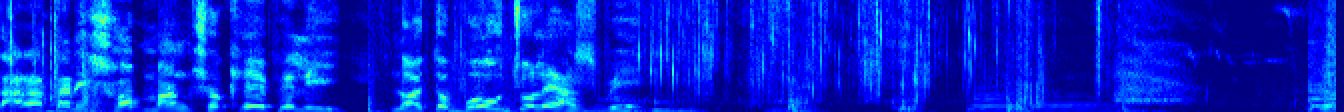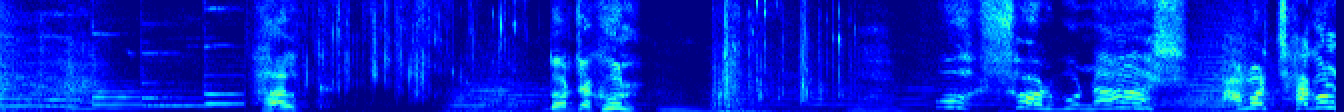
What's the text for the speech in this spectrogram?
তাড়াতাড়ি সব মাংস খেয়ে ফেলি নয়তো বউ চলে আসবে। হাল্ক দরজা খুল। ও সর্বনাশ। আমার ছাগল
